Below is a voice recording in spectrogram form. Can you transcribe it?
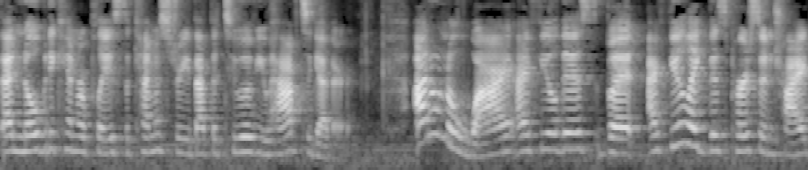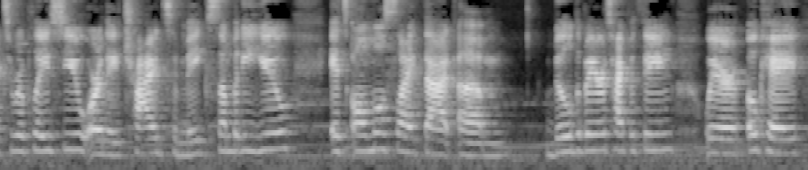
that nobody can replace the chemistry that the two of you have together. I don't know why I feel this, but I feel like this person tried to replace you or they tried to make somebody you. It's almost like that um, Build-A-Bear type of thing where, okay,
